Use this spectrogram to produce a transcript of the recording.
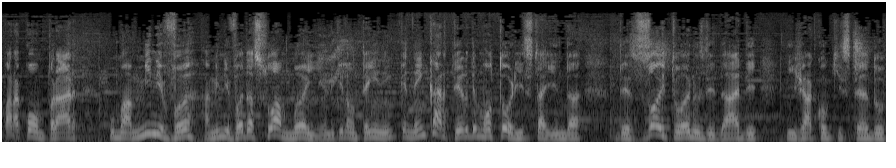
para comprar uma minivan, a minivan da sua mãe. Ele que não tem nem, nem carteira de motorista ainda, 18 anos de idade e já conquistando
